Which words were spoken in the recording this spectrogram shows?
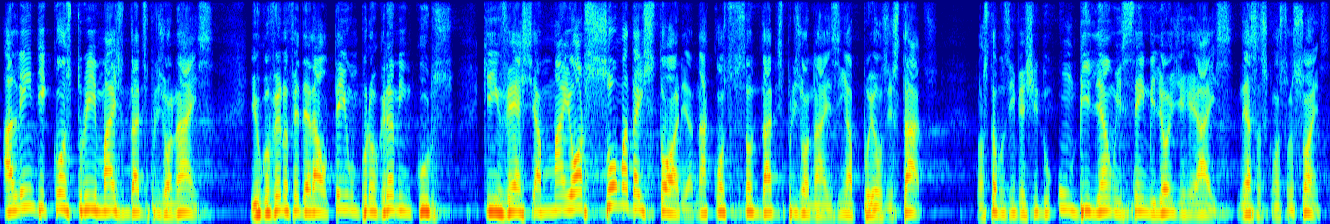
além de construir mais unidades prisionais, e o governo federal tem um programa em curso que investe a maior soma da história na construção de unidades prisionais em apoio aos estados, nós estamos investindo 1 bilhão e 100 milhões de reais nessas construções,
